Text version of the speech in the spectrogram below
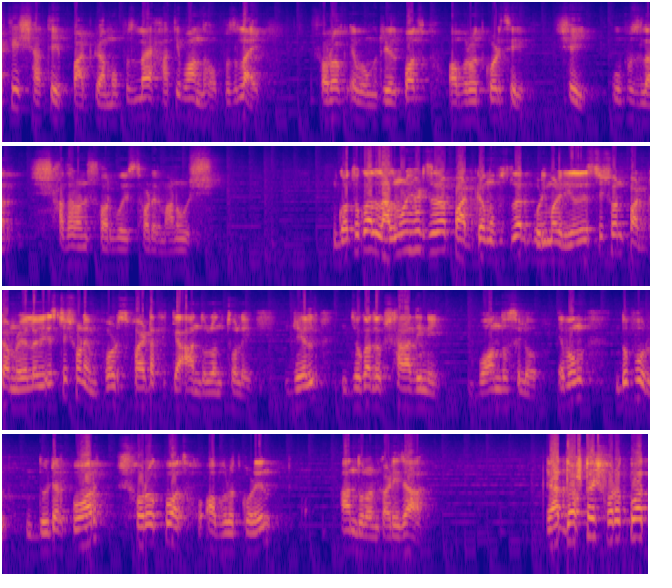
একই সাথে পাটগ্রাম উপজেলায়, হাতিবান্ধা উপজেলায় সড়ক এবং রেলপথ অবরোধ করেছে সেই উপজেলার সাধারণ সর্বস্তরের মানুষ। গতকাল লালমনিরহাট জেলার পাটগ্রাম উপজেলার Burimari rail station, Patgram railway স্টেশনে ভোর ছয়টা থেকে আন্দোলন চলে। রেল যোগাযোগ সারাদিনই বন্ধ ছিল এবং দুপুর দুইটার পর সড়ক পথ অবরোধ করেন আন্দোলনকারীরা। রাত দশটায় সড়ক পথ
